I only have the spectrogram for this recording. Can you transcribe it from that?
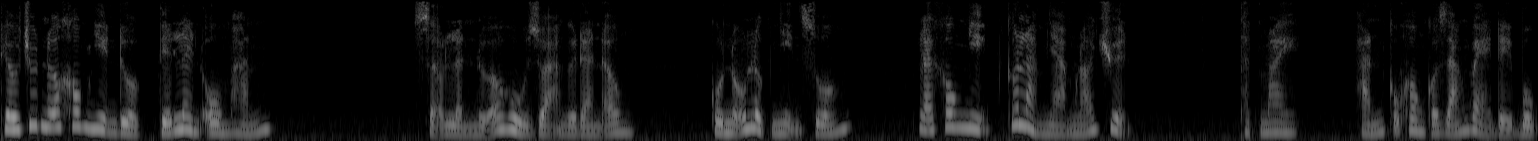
Thiếu chút nữa không nhịn được tiến lên ôm hắn. Sợ lần nữa hù dọa người đàn ông. Cô nỗ lực nhịn xuống. Lại không nhịn cứ làm nhảm nói chuyện. Thật may, hắn cũng không có dáng vẻ đầy bụng.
